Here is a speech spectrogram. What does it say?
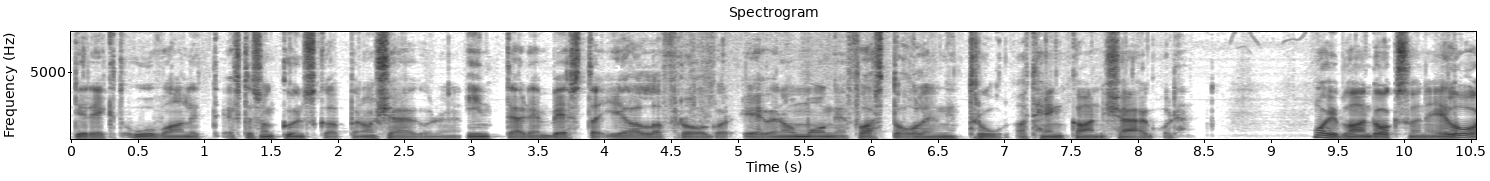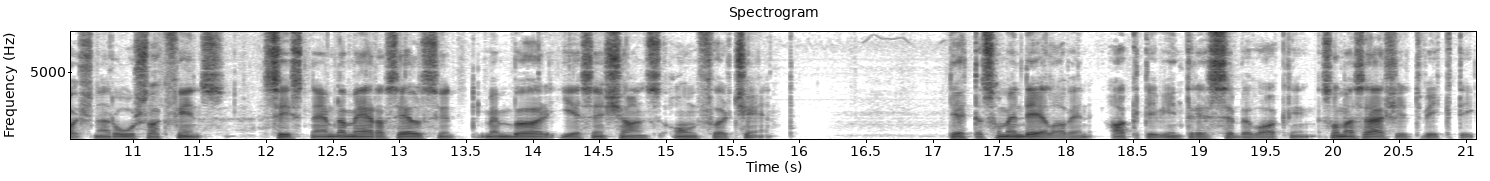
direkt ovanligt eftersom kunskapen om skärgården inte är den bästa i alla frågor, även om många fast tror att hen kan skärgården och ibland också en eloge när orsak finns. Sistnämnda mera sällsynt men bör ges en chans om förtjänt. Detta som en del av en aktiv intressebevakning som är särskilt viktig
